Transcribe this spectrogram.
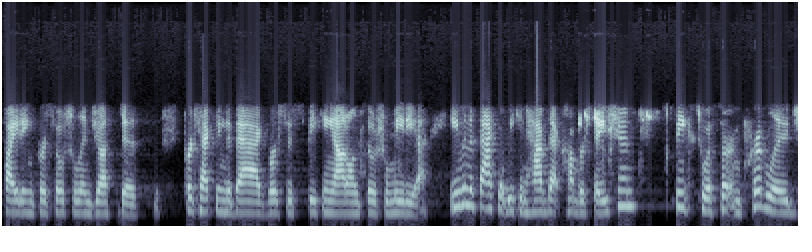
fighting for social injustice, protecting the bag versus speaking out on social media. Even the fact that we can have that conversation speaks to a certain privilege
